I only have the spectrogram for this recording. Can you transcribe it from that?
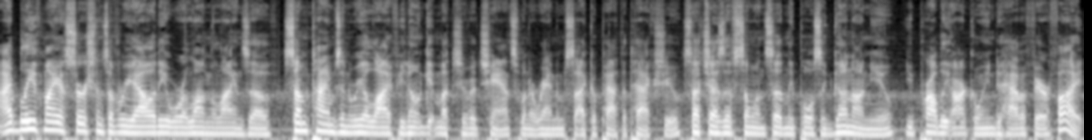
I believe my assertions of reality were along the lines of, sometimes in real life you don't get much of a chance when a random psychopath attacks attacks you, such as if someone suddenly pulls a gun on you, you probably aren't going to have a fair fight.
